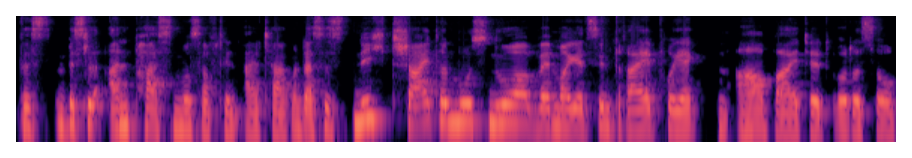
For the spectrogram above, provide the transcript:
das ein bisschen anpassen muss auf den Alltag und dass es nicht scheitern muss, nur wenn man jetzt in drei Projekten arbeitet oder so,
